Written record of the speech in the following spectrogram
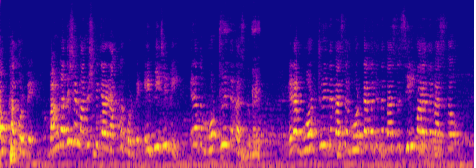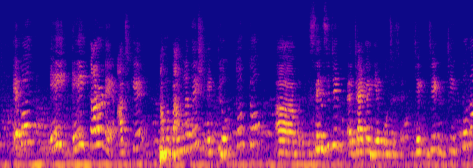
রক্ষা করবে, বাংলাদেশের মানুষকে যারা রক্ষা করবে, এই বিজেপি এরা তো ভোট চুরিতে ব্যস্ত ভাই। এরা ভোট চুরিতে ব্যস্ত, ভোট ডাকাতিতে ব্যস্ত, সিল মারাতে ব্যস্ত। এবং এই এই কারণে আজকে আমার বাংলাদেশ একটি অত্যন্ত সেন্সিটিভ জায়গায় গিয়ে পৌঁছেছে। যে যে যে কোনো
